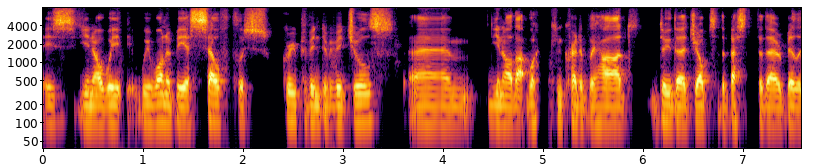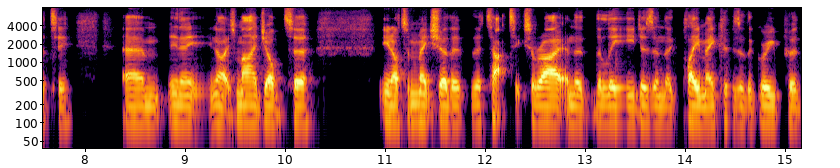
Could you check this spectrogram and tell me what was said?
is you know we we want to be a selfless group of individuals um you know that work incredibly hard do their job to the best of their ability. Um you know, you know it's my job to you know, to make sure that the tactics are right and the, the leaders and the playmakers of the group are,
